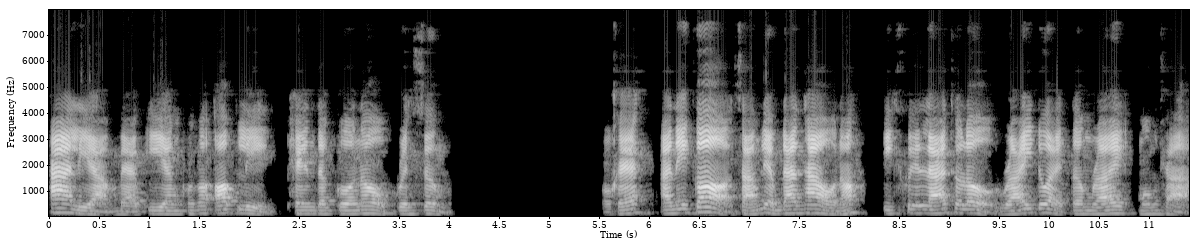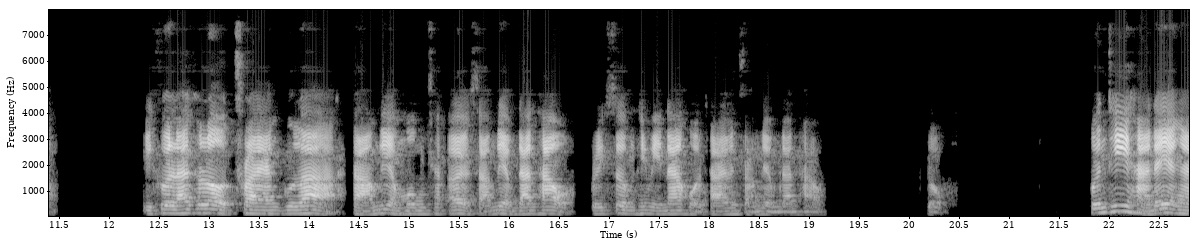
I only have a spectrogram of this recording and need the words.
ห้าเหลี่ยมแบบเอียงคุณก็ oblique pentagonal prism โอเค อันนี้ก็สามเหลี่ยมด้านเท่าเนาะ equilateral right ด้วยเติม right มุมฉาก equilateral triangular สามเหลี่ยมมุมเอ้ยสามเหลี่ยมด้านเท่า prism ที่มีหน้าหัวท้ายเป็นสามเหลี่ยมด้านเท่า จบ พื้นที่หาได้ยังไง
